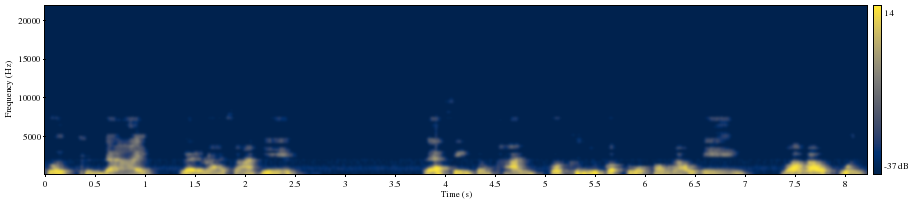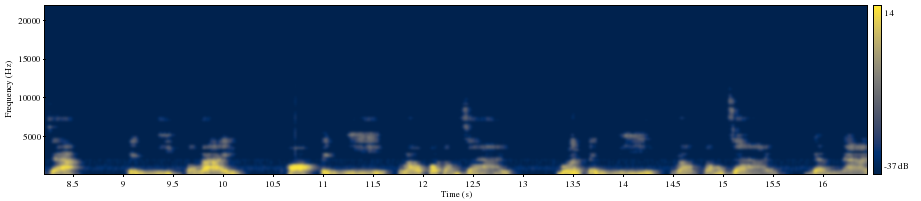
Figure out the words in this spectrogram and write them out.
เกิดขึ้นได้ หลายๆ สาเหตุ และสิ่งสำคัญก็ขึ้นอยู่กับตัวของเราเอง ว่าเราควรจะเป็นหนี้เท่าไหร่ เพราะเป็นหนี้เราก็ต้องจ่าย เมื่อเป็นหนี้เราต้องจ่าย ดังนั้น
